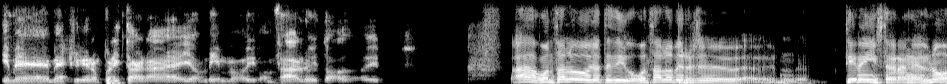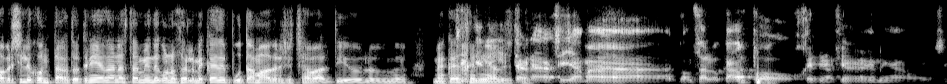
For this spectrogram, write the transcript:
Y me, me escribieron por Instagram ellos mismos, y Gonzalo y todo. Y Ah, Gonzalo, ya te digo, Gonzalo, a ver, eh, tiene Instagram él, no, a ver si le contacto. Tenía ganas también de conocerle, me cae de puta madre ese chaval, tío. lo- me, me cae sí, tiene genial ese chaval. Instagram se llama Gonzalo Campo o Generación MMA o algo así.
